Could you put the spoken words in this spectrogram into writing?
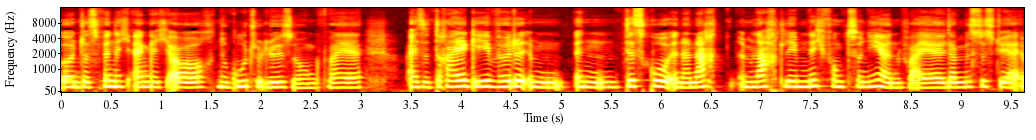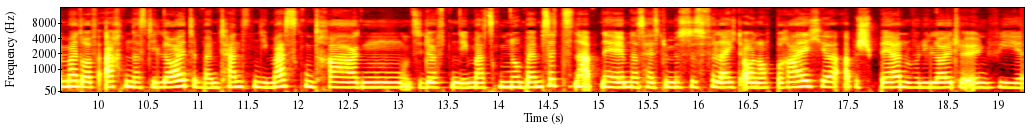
Und das finde ich eigentlich auch eine gute Lösung, weil also 3G würde im in Disco in der Nacht im Nachtleben nicht funktionieren, weil da müsstest du ja immer darauf achten, dass die Leute beim Tanzen die Masken tragen. Sie dürften die Masken nur beim Sitzen abnehmen. Das heißt, du müsstest vielleicht auch noch Bereiche absperren, wo die Leute irgendwie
